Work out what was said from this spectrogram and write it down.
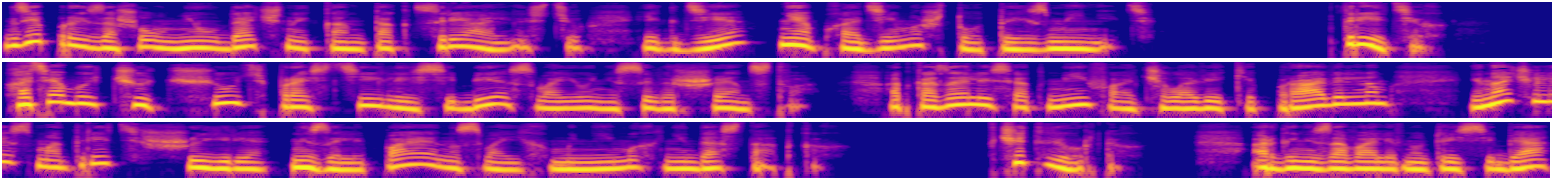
где произошел неудачный контакт с реальностью и где необходимо что-то изменить. В-третьих, хотя бы чуть-чуть простили себе свое несовершенство, отказались от мифа о человеке правильном и начали смотреть шире, не залипая на своих мнимых недостатках. В-четвертых, Организовали внутри себя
